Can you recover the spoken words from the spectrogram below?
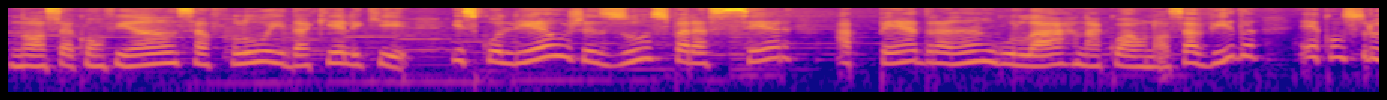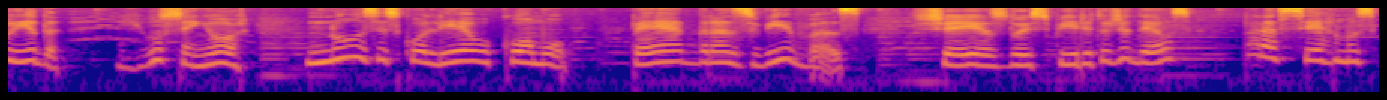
Nossa confiança flui daquele que escolheu Jesus para ser a pedra angular na qual nossa vida é construída. E o Senhor nos escolheu como pedras vivas, cheias do Espírito de Deus, para sermos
